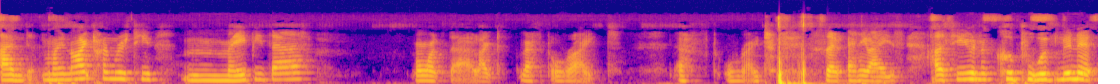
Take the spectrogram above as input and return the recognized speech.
And my nighttime routine may be there, or like there, like left or right. Left or right. So anyways, I'll see you in a couple of minutes.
